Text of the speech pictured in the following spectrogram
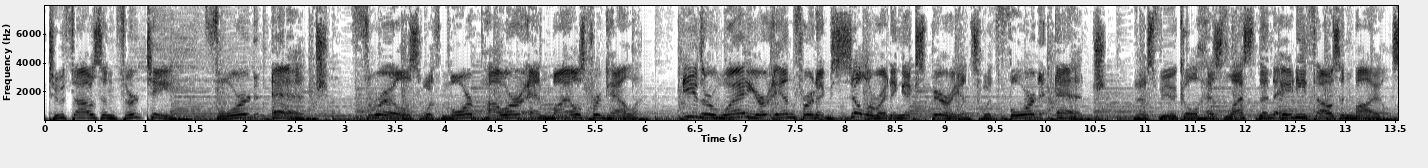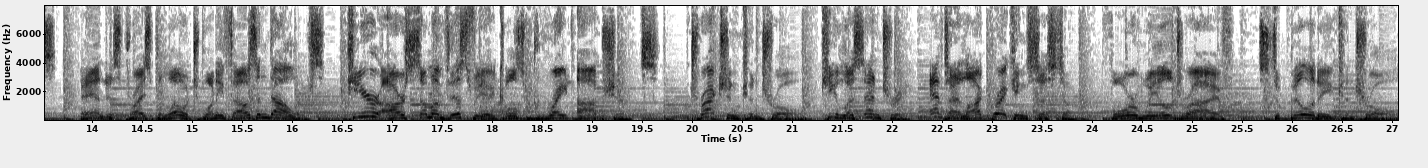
2013 Ford Edge thrills with more power and miles per gallon. Either way, you're in for an exhilarating experience with Ford Edge. This vehicle has less than 80,000 miles and is priced below $20,000. Here are some of this vehicle's great options. Traction control, keyless entry, anti-lock braking system, four-wheel drive, stability control,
